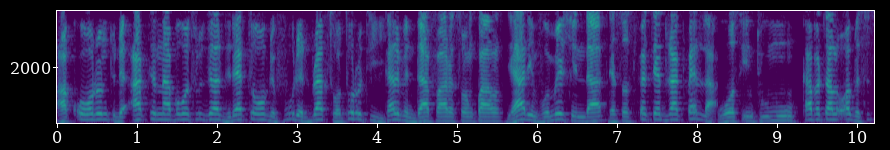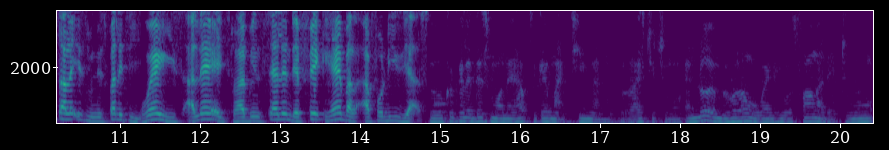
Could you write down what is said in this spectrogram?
According to the acting Upper West Regional Director of the Food and Drugs Authority, Calvin Dafar Songpal, they had information that the suspected drug peddler was in Tumu, capital of the Sissala East municipality, where he is alleged to have been selling the fake herbal aphrodisiacs. So quickly this morning, I have to get my team and rise to Tumu. And lo and behold, when he was found at the Tumu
